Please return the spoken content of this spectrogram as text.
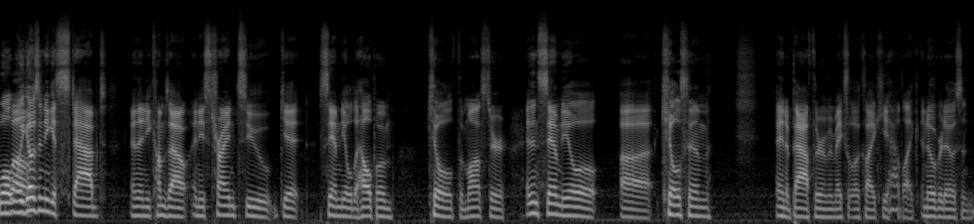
Well, well, he goes in and he gets stabbed, and then he comes out and he's trying to get Sam Neill to help him kill the monster, and then Sam Neill uh, kills him in a bathroom and makes it look like he had like an overdose and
